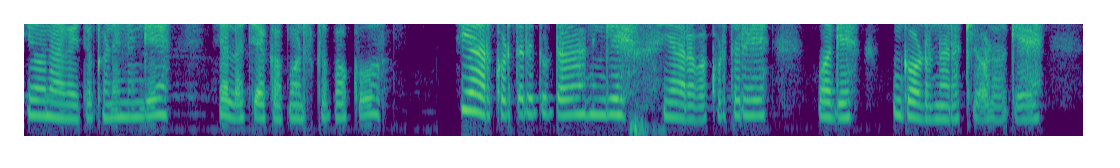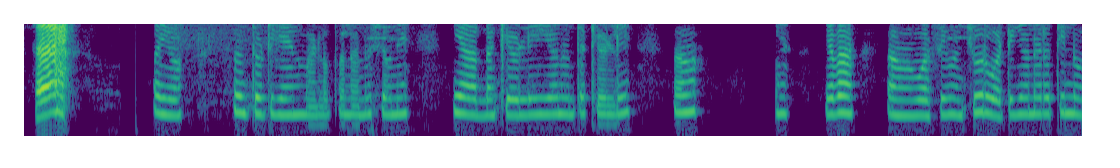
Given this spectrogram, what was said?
ಏನಾಗೈತೆ ಕಣೆ ನನಗೆ ಎಲ್ಲ ಚೆಕಪ್ ಮಾಡಿಸ್ಕೋಬೇಕು. ಯಾರು ಕೊಡ್ತಾರೆ ದುಡ್ಡ ನಿಂಗೆ? ಯಾರವ ಕೊಡ್ತಾರೆ? ಹೋಗೆ ಗೌಡ್ರನಾರ ಕೇಳೋಗೆ! ಅಯ್ಯೋ ದುಡ್ಡಿಗೆ ಏನು ಮಾಡ್ಲಪ್ಪ ನಾನು ಶಿವನಿ? ಯಾರನ್ನ ಕೇಳಲಿ, ಏನಂತ ಕೇಳಲಿ? ಹಾಂ ಯಾವ ಹೊಸಿ ಒಂಚೂರು ಒಟ್ಟಿಗೆ ಏನಾರ ತಿನ್ನು.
